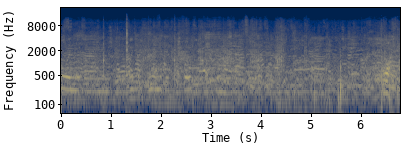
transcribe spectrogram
Und ähm, dann du immer mit Verfolgung. Boah.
